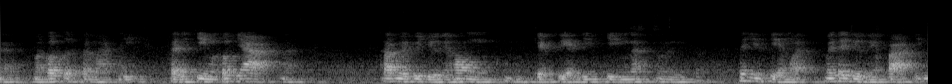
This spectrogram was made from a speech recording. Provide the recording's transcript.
นะมันก็เกิดสมาธิ แต่จริงมันก็ยากนะ ถ้าไม่ไปอยู่ในห้องเก็บเสียงจริง ๆ นะมันได้ยินเสียงหมดไม่ได้อยู่ในป่าที่เ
